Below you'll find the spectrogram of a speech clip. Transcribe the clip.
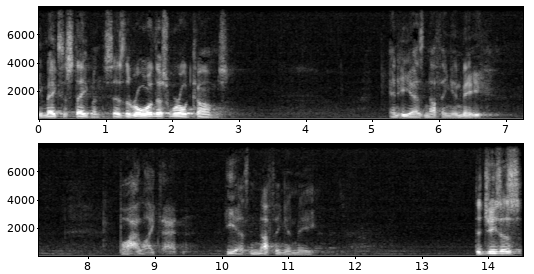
he makes a statement. He says, The ruler of this world comes, and he has nothing in me. Boy, I like that. He has nothing in me. Did Jesus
